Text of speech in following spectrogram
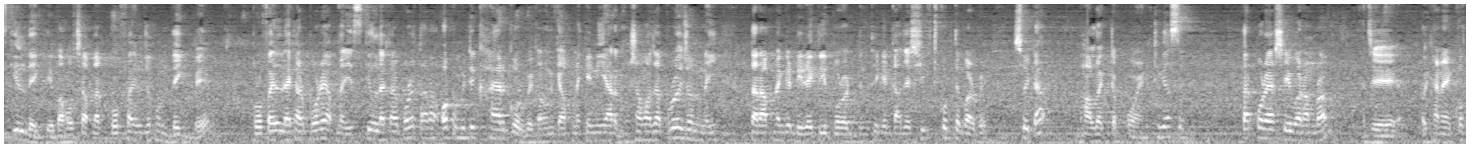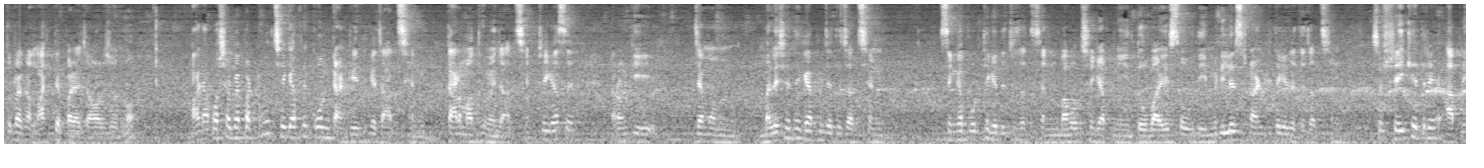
স্কিল দেখবে বা হচ্ছে আপনার প্রোফাইল যখন দেখবে প্রোফাইল দেখার পরে, আপনার স্কিল দেখার পরে তারা অটোমেটিক হায়ার করবে। কারণ কি আপনাকে নিয়ে আর ঘষা মাজা প্রয়োজন নেই, তারা আপনাকে ডিরেক্টলি পরের দিন থেকে কাজে শিফট করতে পারবে। সো এটা ভালো একটা পয়েন্ট ঠিক আছে? তারপরে আসি এবার আমরা যে ওইখানে কত টাকা লাগতে পারে যাওয়ার জন্য। টাকা পয়সার ব্যাপারটা হচ্ছে কি, আপনি কোন কান্ট্রি থেকে যাচ্ছেন তার মাধ্যমে যাচ্ছেন, ঠিক আছে? কারণ কি, যেমন মালয়েশিয়া থেকে আপনি যেতে চাচ্ছেন, সিঙ্গাপুর থেকে যেতে চাচ্ছেন, বা হচ্ছে কি আপনি Dubai, Saudi, middle east country থেকে যেতে চাচ্ছেন সো সেই ক্ষেত্রে আপনি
